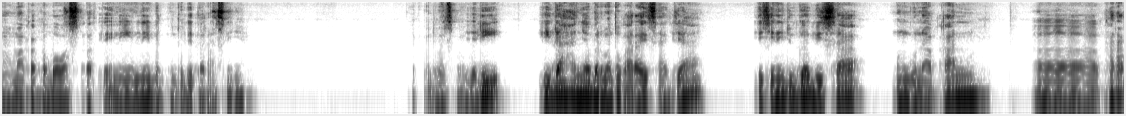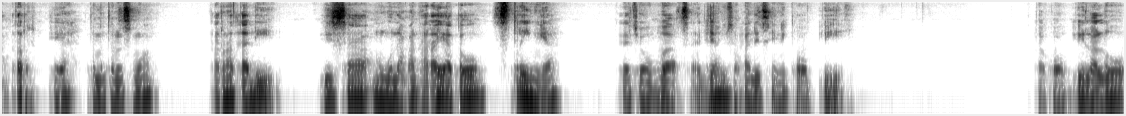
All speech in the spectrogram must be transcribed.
nah maka ke bawah seperti ini ini berbentuk iterasinya teman-teman semua. Jadi tidak hanya berbentuk array saja. Di sini juga bisa menggunakan uh, karakter ya teman-teman semua. Karena tadi bisa menggunakan array atau string ya. Kita coba saja misalkan di sini copy. Kita copy lalu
